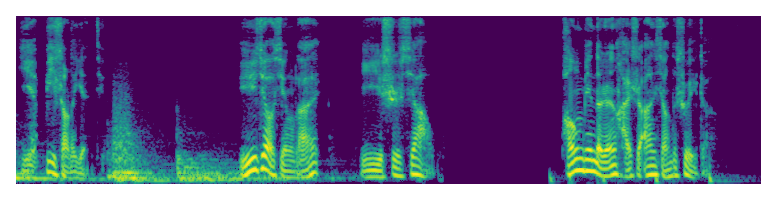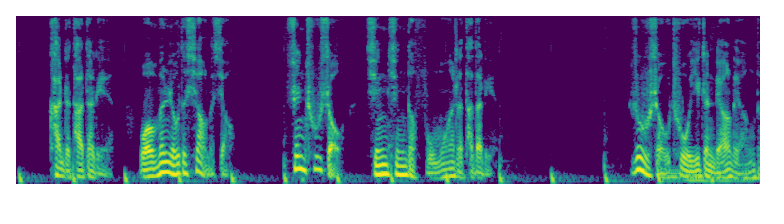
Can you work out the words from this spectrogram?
也闭上了眼睛。一觉醒来，已是下午，旁边的人还是安详的睡着。看着他的脸，我温柔的笑了笑，伸出手，轻轻的抚摸着他的脸。入手处一阵凉凉的，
